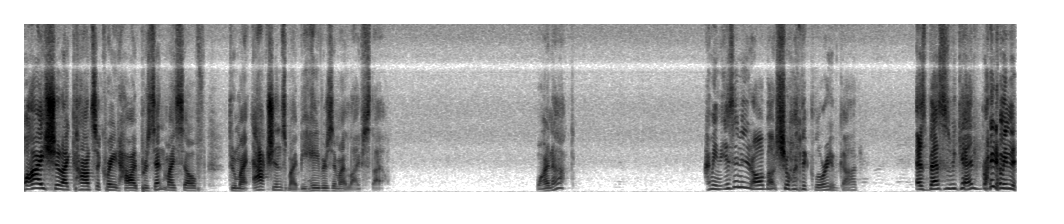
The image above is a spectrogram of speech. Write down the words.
why should I consecrate how I present myself through my actions, my behaviors, and my lifestyle? Why not? I mean, isn't it all about showing the glory of God as best as we can, right? I mean,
